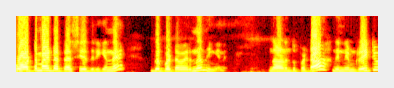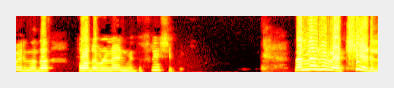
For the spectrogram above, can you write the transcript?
ബോട്ടമായിട്ട് അറ്റാച്ച് ചെയ്തിരിക്കുന്നത് ദുപ്പട്ട വരുന്നത് ഇങ്ങനെ. ഇതാണ് ദുപ്പട്ട. ഇതിന്റെ റേറ്റ് വരുന്നത് four double nine with free shipping നല്ലൊരു റെഡ് ഷെയ്ഡിൽ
